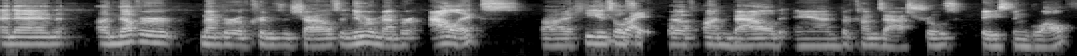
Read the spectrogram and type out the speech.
And then another member of Crimson Shadows, a newer member, Alex. Uh, he is also Right. part of Unbowed and becomes Astros based in Guelph.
